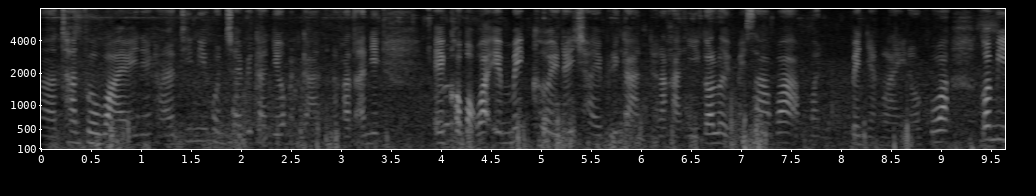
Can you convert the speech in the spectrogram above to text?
อ่า TransferWise นะคะที่มีคนใช้บริการเยอะเหมือนกันนะคะแต่อันนี้เอ็มเขาบอกว่าเอ็มไม่เคยได้ใช้บริการธนาคารนี้ก็เลยไม่ทราบว่ามันเป็นอย่างไรเนาะเพราะว่าก็มี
